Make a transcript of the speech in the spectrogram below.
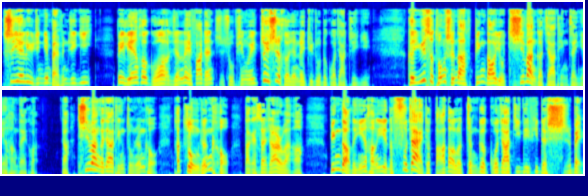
失业率仅仅百分之一。被联合国人类发展指数评为最适合人类居住的国家之一，可与此同时呢，冰岛有七万个家庭在银行贷款。啊，七万个家庭总人口，它总人口大概三十二万啊，冰岛的银行业的负债就达到了整个国家 GDP 的十倍，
